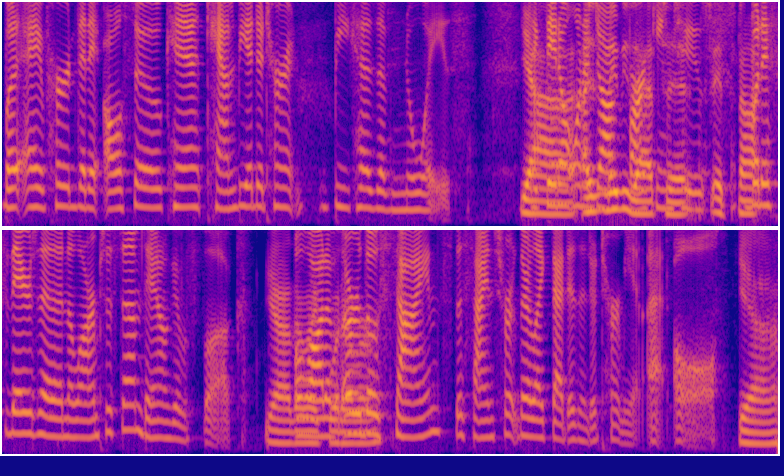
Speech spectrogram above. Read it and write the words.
but I've heard that it also can can be a deterrent because of noise. Yeah, they don't want a dog maybe barking that's it. too. It's, it's not. But if there's an alarm system, they don't give a fuck. Yeah, a they're lot of whatever. or those signs, the signs for they're like that doesn't deter me at all. Yeah,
